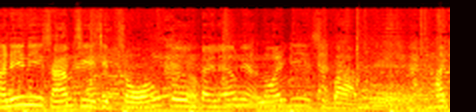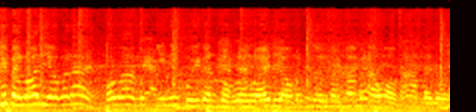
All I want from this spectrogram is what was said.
อันนี้นี่สามสี่สิบสองเกินไปแล้วเนี่ยร้อยยี่สิบบาทอาคิดไปร้อยเดียวก็ได้ เพราะว่าเมื่อกี้นี้คุยกันตกลงร้อยเดียวมันเกินไปก็ไม่เอาออกห้ามไปเลย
